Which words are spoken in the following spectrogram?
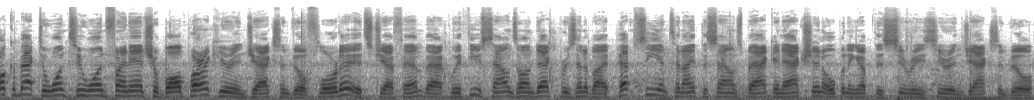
Welcome back to 121 Financial Ballpark here in Jacksonville, Florida. It's Jeff Hem. back with you. Sounds on Deck presented by Pepsi, and tonight the Sounds back in action, opening up this series here in Jacksonville.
